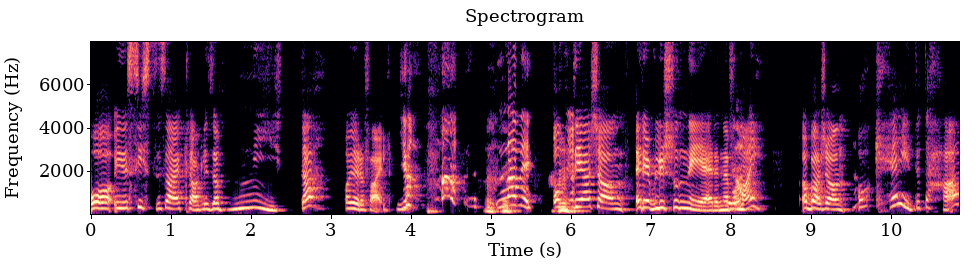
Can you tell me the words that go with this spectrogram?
Og i det siste så har jeg klart liksom nyte å gjøre feil. ja. Love it! Og det er sånn revolusjonerende for Ja. meg. Og bare sånn Ok, dette her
